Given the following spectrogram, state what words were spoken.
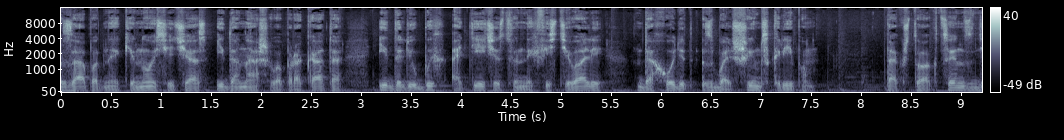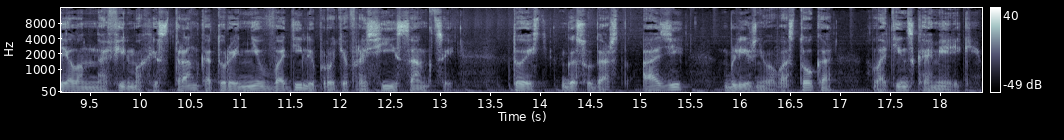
Западное кино сейчас и до нашего проката, и до любых отечественных фестивалей доходит с большим скрипом. Так что акцент сделан на фильмах из стран, которые не вводили против России санкций, то есть государств Азии, Ближнего Востока, Латинской Америки.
